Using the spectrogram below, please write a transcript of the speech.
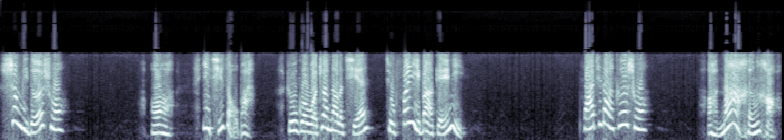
圣彼得说：“哦，一起走吧。如果我赚到了钱。”就分一半给你。滑稽大哥说：“啊，那很好。”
